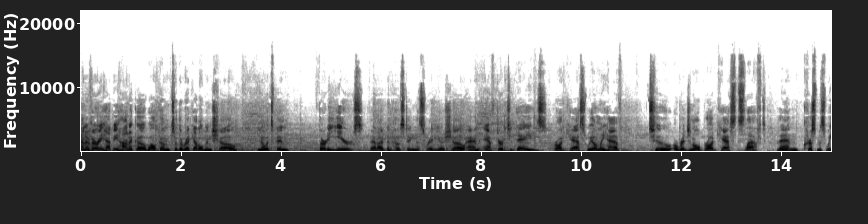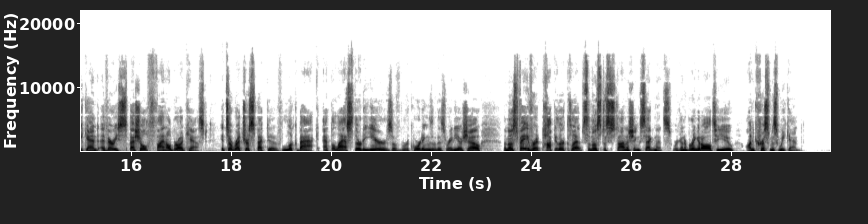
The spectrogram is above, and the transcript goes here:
And a very happy Hanukkah. Welcome to the Ric Edelman Show. You know, it's been 30 years that I've been hosting this radio show, and after today's broadcast, we only have two original broadcasts left. Then, Christmas weekend, a very special final broadcast. It's a retrospective look back at the last 30 years of recordings of this radio show, the most favorite, popular clips, the most astonishing segments. We're going to bring it all to you on Christmas weekend.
